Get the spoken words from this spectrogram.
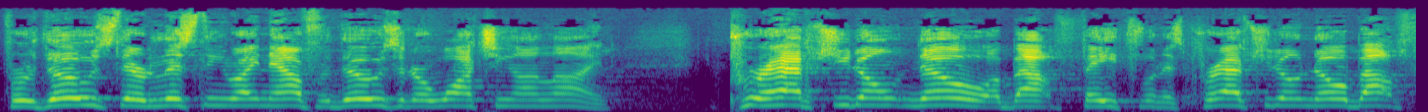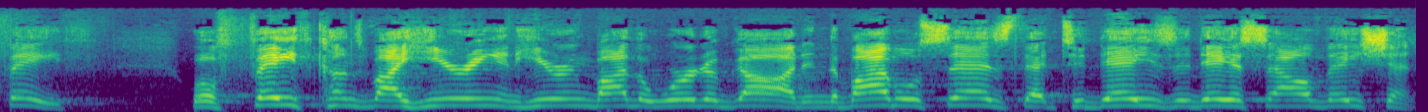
For those that are listening right now, for those that are watching online. Perhaps you don't know about faithfulness. Perhaps you don't know about faith. Well, faith comes by hearing, and hearing by the Word of God. And the Bible says that today is the day of salvation.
